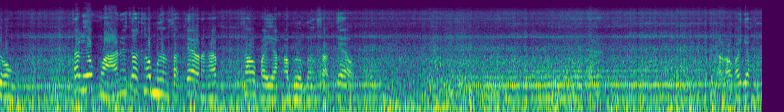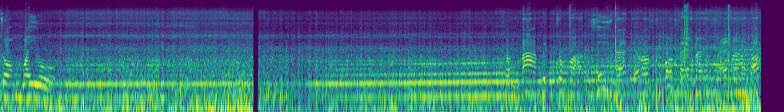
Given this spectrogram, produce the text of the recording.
ตรง ถ้าเลี้ยวขวาเนี่ยก็เข้าเมืองสักแก้วนะครับ เข้าไปยังอำเภอเมืองสักแก้ว แต่เรา ก็ยังจงไว้อยู่ข้างหน้าเป็นกระบะซิ่งนะ เดี๋ยวเราขอแซงหน่อยแซงหน่อยนะครับ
